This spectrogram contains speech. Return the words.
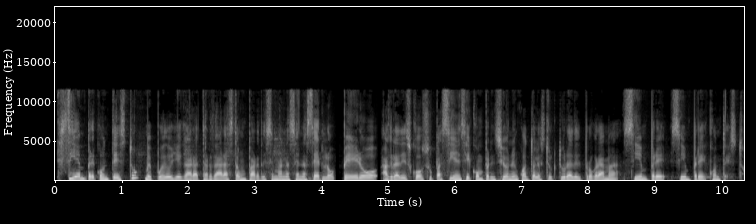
Siempre contesto, me puedo llegar a tardar hasta un par de semanas en hacerlo, pero agradezco su paciencia y comprensión en cuanto a la estructura del programa, siempre, siempre contesto.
